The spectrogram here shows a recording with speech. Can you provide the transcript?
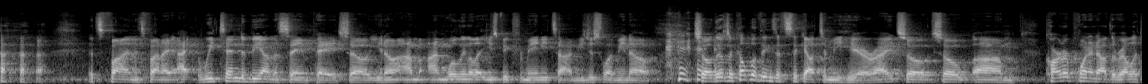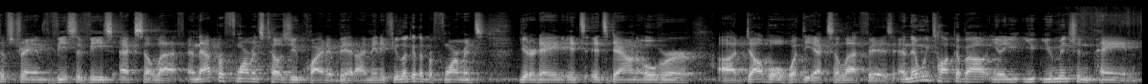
it's fine. It's fine. I, I, we tend to be on the same page. So, you know, I'm, I'm willing to let you speak for me anytime. You just let me know. so, there's a couple of things that stick out to me here, right? So, so um, Carter pointed out the relative strength vis-a-vis XLF, and that performance tells you quite a bit. I mean, if you look at the performance year to date, it's it's down over uh, double what the XLF is. And then we talk about, you know, you, you mentioned pain.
